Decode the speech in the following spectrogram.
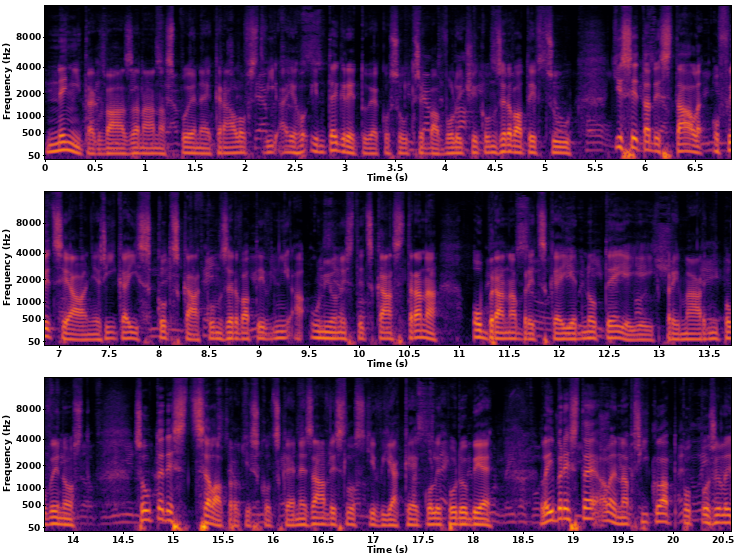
není tak vázaná na Spojené království a jeho integritu, jako jsou třeba voliči konzervativců. Ti si tady stále oficiálně říkají skotská konzervativní a unionistická strana. Obrana britské jednoty je jejich primární povinnost. Jsou tedy zcela proti skotské nezávislosti v jakékoliv podobě. Laboristé ale například podpořili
